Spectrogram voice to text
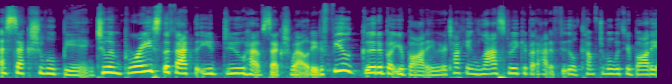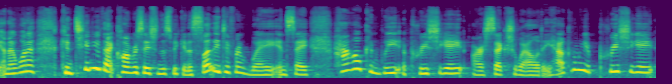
a sexual being, to embrace the fact that you do have sexuality, to feel good about your body. We were talking last week about how to feel comfortable with your body. And I want to continue that conversation this week in a slightly different way and say, how can we appreciate our sexuality? How can we appreciate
